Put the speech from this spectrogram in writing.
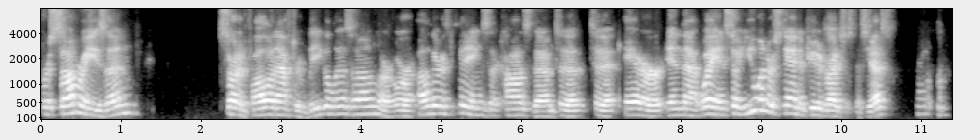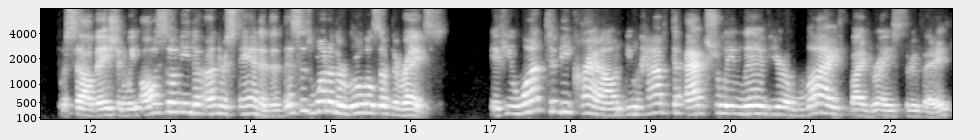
for some reason, started following after legalism or, or other things that caused them to, to err in that way. And so you understand imputed righteousness, yes? For salvation, we also need to understand it, that this is one of the rules of the race if you want to be crowned, you have to actually live your life by grace through faith,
